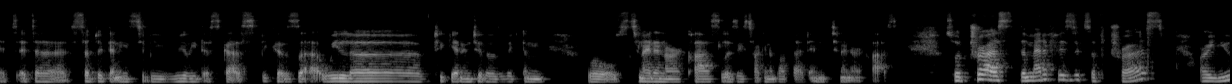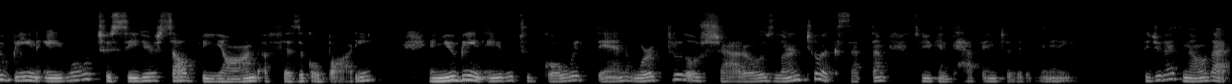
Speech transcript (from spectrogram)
It's it's a subject that needs to be really discussed because uh, we love to get into those victim roles. Tonight in our class, Lizzie's talking about that in tonight in our class. So trust, the metaphysics of trust, are you being able to see yourself beyond a physical body? and you being able to go within, work through those shadows, learn to accept them so you can tap into the divinity. Did you guys know that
